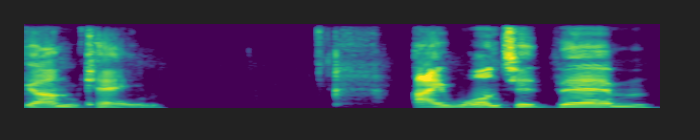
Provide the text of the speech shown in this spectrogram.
Gamkein. I wanted them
